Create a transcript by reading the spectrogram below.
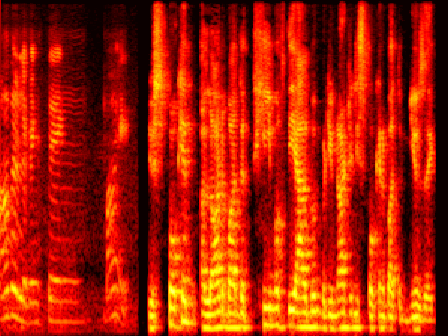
other living thing might. You've spoken a lot about the theme of the album, but you've not really spoken about the music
